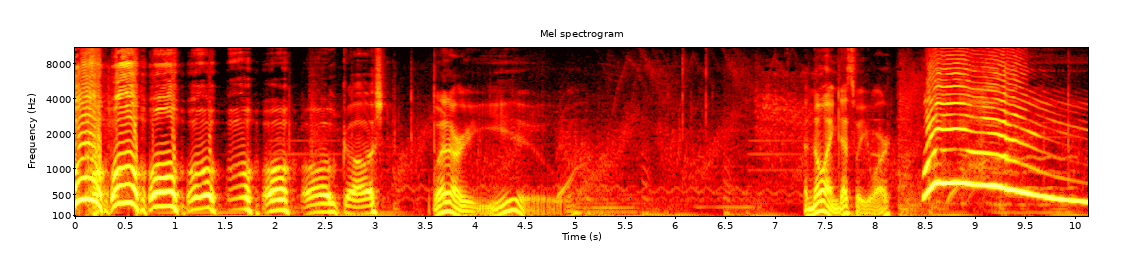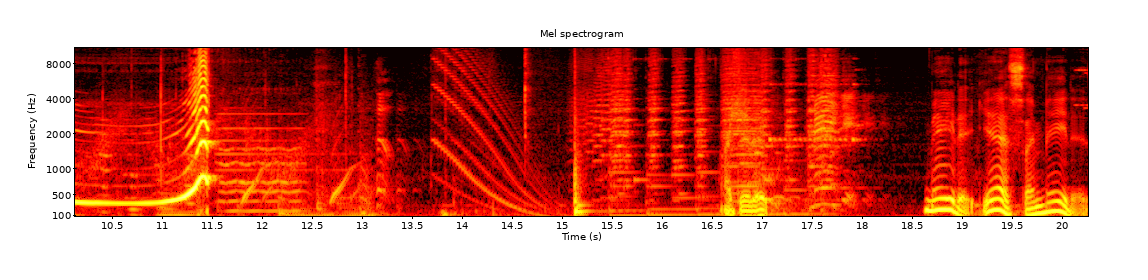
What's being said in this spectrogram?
Oh, oh, oh, oh, oh, oh, gosh. What are you? Annoying, that's what you are. I did it. Made it. Yes, I made it.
